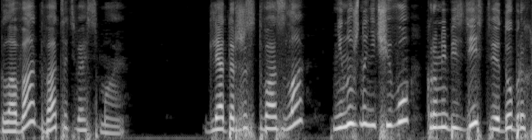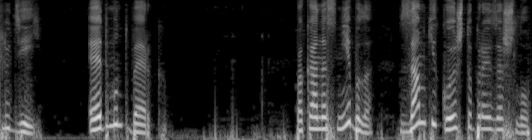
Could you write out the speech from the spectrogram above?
Глава 28. Для торжества зла не нужно ничего, кроме бездействия добрых людей. Эдмунд Берг. Пока нас не было, в замке кое-что произошло.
